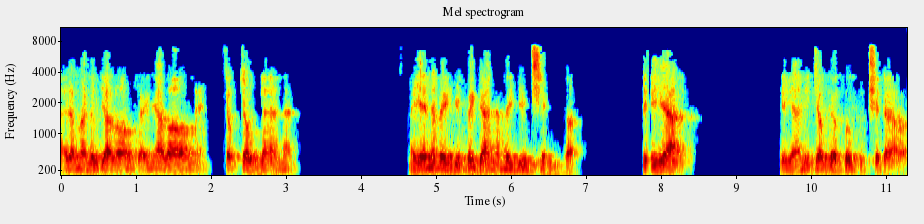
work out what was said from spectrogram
အဲ့ဒါမှလောက်ကြပါအောင်ခိုင်းကြပါအောင်နဲ့ကြောက်ကြောက်လန်းလန်းအရဲ့နမိတ်တွေပိတ်တာနမိတ်တွေဖြစ်တော့တရားတရားนี่ကြောက်တဲ့ပုဂ္ဂိုလ်ဖြစ်တာပါ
